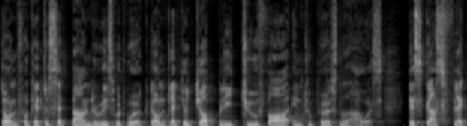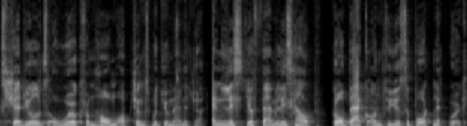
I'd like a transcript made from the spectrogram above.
Don't forget to set boundaries with work. Don't let your job bleed too far into personal hours. Discuss flex schedules or work from home options with your manager. Enlist your family's help. Go back onto your support network.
